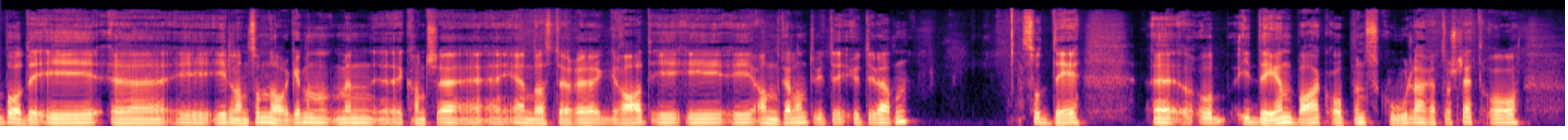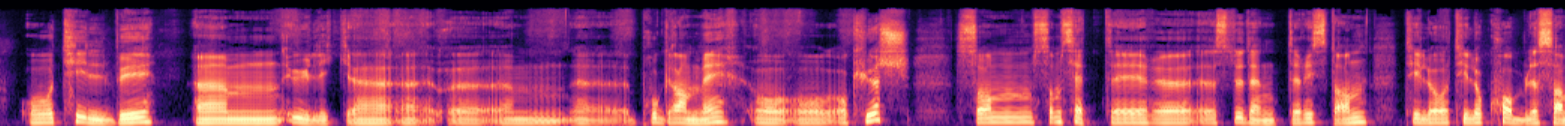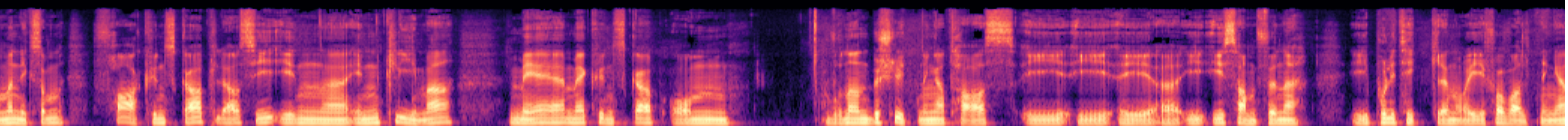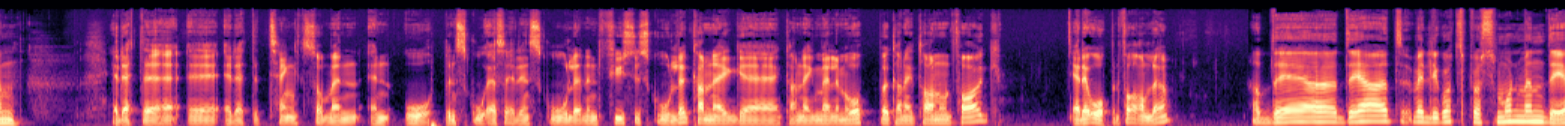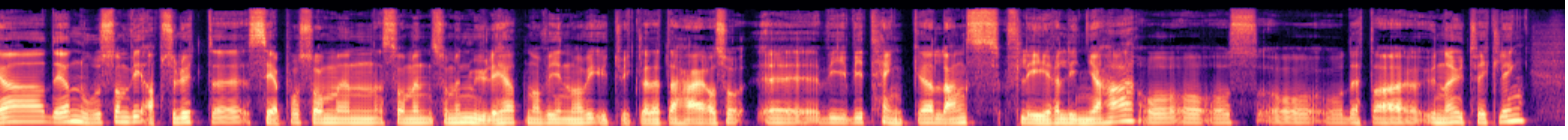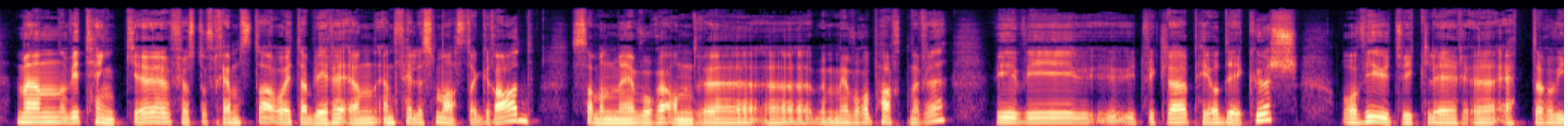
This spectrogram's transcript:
Både i, i, i, land som Norge, men, men, kanskje i enda større grad i, i andre land ute, ute, i verden. Så det, og ideen bak Open School er rett og slett å, å tilby um, ulike uh, um, uh, programmer og, og, og kurs som, som setter uh, studenter i stand til å, til å, koble sammen liksom fagkunnskap, la oss si, innen, innen klima, med, med, kunnskap om hvordan beslutninger tas i, i, i, i samfunnet, i politikken og i forvaltningen. Er dette, eh, er dette tenkt som en, en, åpen skole? Altså er det en skole, en fysisk skole? Kan jeg, eh, kan jeg, melde meg opp? Kan jeg ta noen fag? Er det åpent for alle? Ja, det, det, er et veldig godt spørsmål, men det er, det er noe som vi absolutt eh, ser på som en, som en, som en mulighet når vi, når vi, utvikler dette her. Altså, eh, vi, vi, tenker langs flere linjer her, og, og, og, og, dette er under utvikling. Men vi tenker først og fremst da å etablere en, en felles mastergrad sammen med våre andre, eh, med våre partnere. Vi, vi utvikler ph.d.-kurs og vi utvikler eh, etter- og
